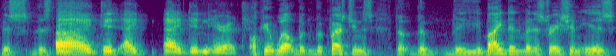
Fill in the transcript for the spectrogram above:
This this. I did. I I didn't hear it. Okay, well, the, the question is the, the, the Biden administration is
